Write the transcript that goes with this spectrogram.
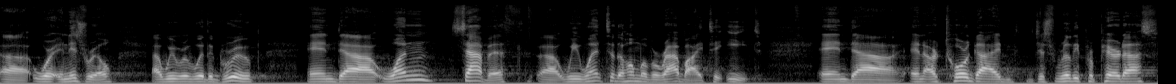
uh, were in Israel. Uh, we were with a group, and uh, one Sabbath, uh, we went to the home of a rabbi to eat. And, uh, and our tour guide just really prepared us.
